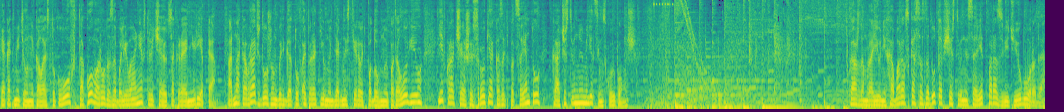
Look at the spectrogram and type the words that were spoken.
Как отметил Николай Стуклов, такого рода заболевания встречаются крайне редко. Однако врач должен быть готов оперативно диагностировать подобную патологию и в кратчайшие сроки оказать пациенту качественную медицинскую помощь. В каждом районе Хабаровска создадут общественный совет по развитию города.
